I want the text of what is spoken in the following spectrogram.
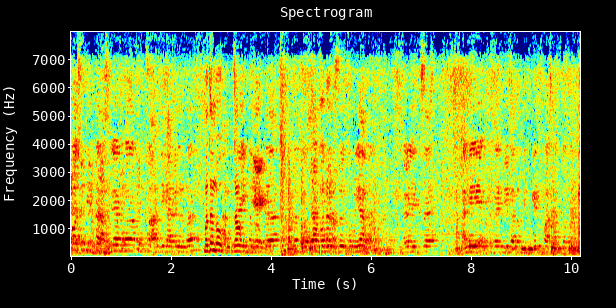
उपस्थित असल्यामुळं तुमचं हार्दिक अभिनंदन. मदन भाऊ जाऊ ये. सोय करून सगळेच आणि गेट पास आमचा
